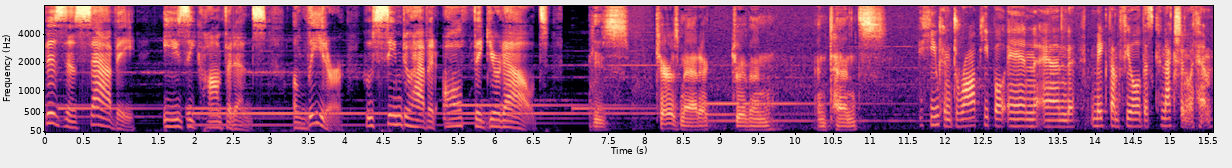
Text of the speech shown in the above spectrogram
business savvy, easy confidence, a leader who seemed to have it all figured out. He's charismatic, driven, intense. He can draw people in and make them feel this connection with him.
